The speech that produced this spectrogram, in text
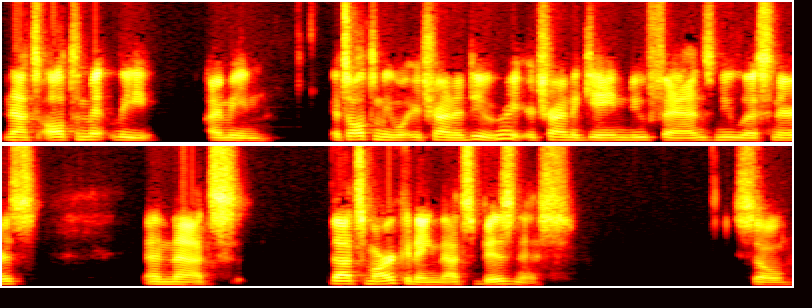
And that's ultimately i mean it's ultimately what you're trying to do right? You're trying to gain new fans new listeners and that's that's marketing that's business. So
